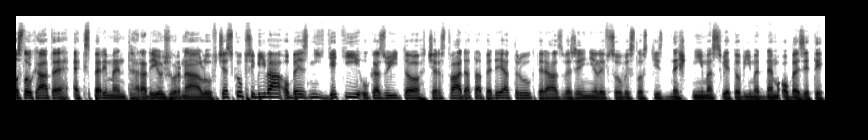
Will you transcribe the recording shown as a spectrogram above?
Posloucháte experiment radiožurnálu. V Česku přibývá obezních dětí, ukazují to čerstvá data pediatrů, která zveřejnili v souvislosti s dnešním světovým dnem obezity.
